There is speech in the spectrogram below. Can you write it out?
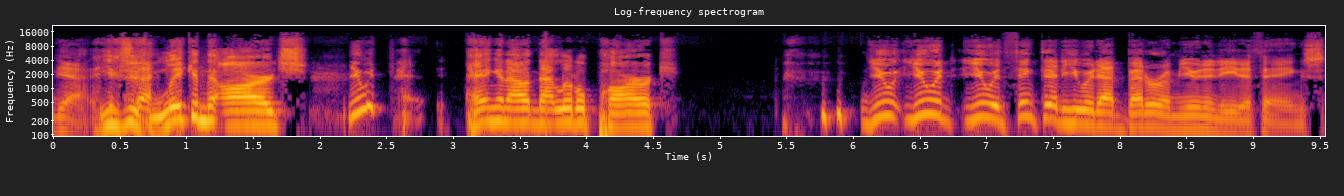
Yeah, He's just licking the arch, you would hanging out in that little park. you you would you would think that he would have better immunity to things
